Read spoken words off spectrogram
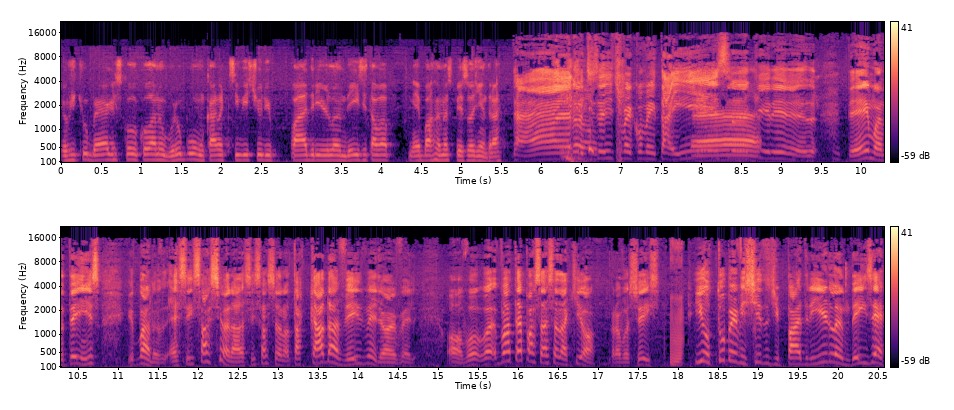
Eu vi que o Bergs colocou lá no grupo um cara que se vestiu de padre irlandês e tava é, barrando as pessoas de entrar. Ah, é notícia, a gente vai comentar isso, É. querido. Tem, mano, tem isso. E, Mano, é sensacional, é sensacional. Tá cada vez melhor, velho. Ó, vou, vou- até passar essa daqui, ó, pra vocês. Youtuber vestido de padre irlandês é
